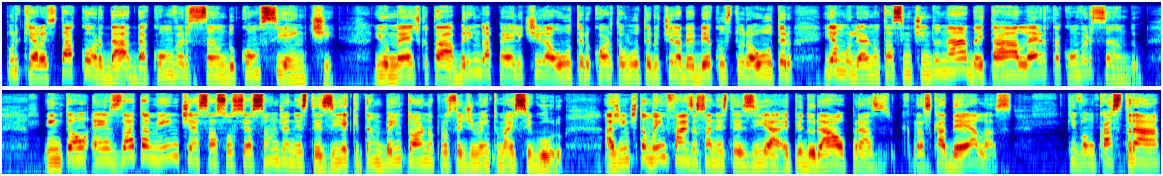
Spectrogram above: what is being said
Porque ela está acordada, conversando, consciente. E o médico está abrindo a pele, tira o útero, corta o útero, tira bebê, costura o útero. E a mulher não está sentindo nada e está alerta, conversando. Então, é exatamente essa associação de anestesia que também torna o procedimento mais seguro. A gente também faz essa anestesia epidural para as cadelas que vão castrar,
